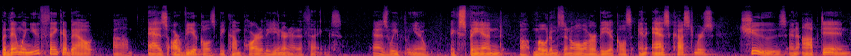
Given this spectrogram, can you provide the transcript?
But then when you think about um, as our vehicles become part of the Internet of Things, as we you know expand uh, modems in all of our vehicles, and as customers choose and opt in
